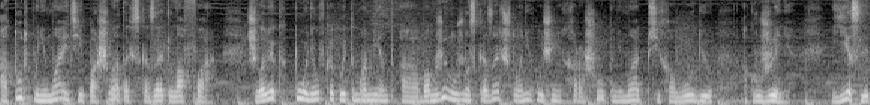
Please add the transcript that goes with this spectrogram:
А тут, понимаете, пошла, так сказать, лафа. Человек понял в какой-то момент, а бомжи нужно сказать, что они очень хорошо понимают психологию окружения. Если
